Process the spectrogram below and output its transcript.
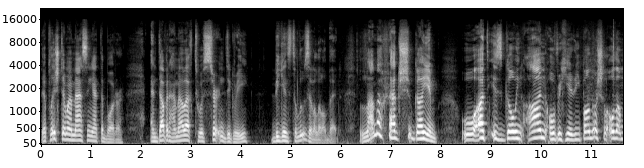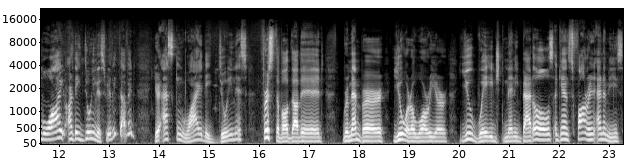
The Plishtim are massing at the border. And David Hamelech, to a certain degree, begins to lose it a little bit. Lama shugayim. What is going on over here? Why are they doing this? Really, David? You're asking why are they doing this? First of all, David, remember you were a warrior. You waged many battles against foreign enemies.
